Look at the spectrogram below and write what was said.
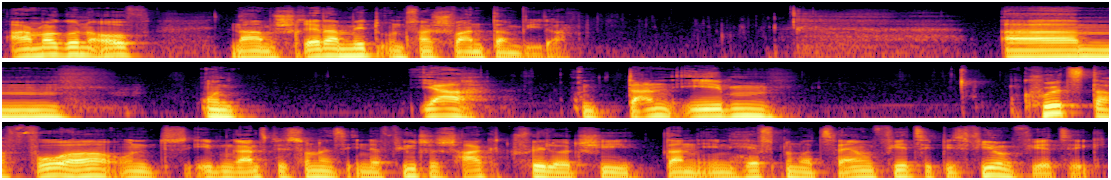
Armagon auf, nahm Shredder mit und verschwand dann wieder. Ähm, und ja, und dann eben kurz davor und eben ganz besonders in der Future Shark Trilogy, dann in Heft Nummer 42 bis 44,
